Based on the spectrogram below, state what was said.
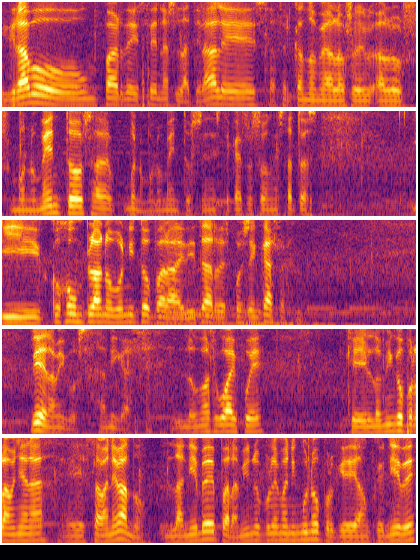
y grabo un par de escenas laterales, acercándome a los, a los monumentos, bueno, monumentos, en este caso son estatuas, y cojo un plano bonito para editar después en casa. Bien amigos, amigas, lo más guay fue que el domingo por la mañana eh, estaba nevando. La nieve para mí no es problema ninguno porque aunque nieve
